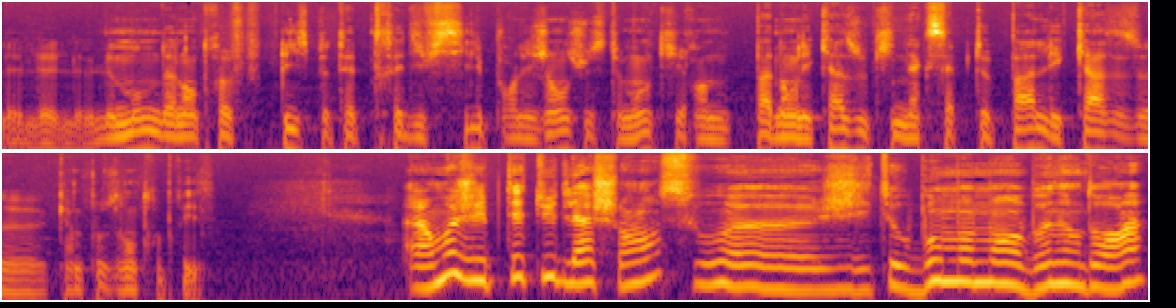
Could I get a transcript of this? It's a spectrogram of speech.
le, monde de l'entreprise peut être très difficile pour les gens justement qui rentrent pas dans les cases ou qui n'acceptent pas les cases euh, qu'impose l'entreprise. Alors moi j'ai peut-être eu de la chance où euh, j'étais au bon moment, au bon endroit.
